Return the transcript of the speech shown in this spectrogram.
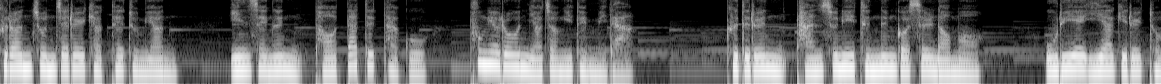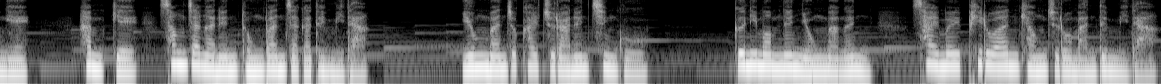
그런 존재를 곁에 두면 인생은 더 따뜻하고 풍요로운 여정이 됩니다. 그들은 단순히 듣는 것을 넘어 우리의 이야기를 통해 함께 성장하는 동반자가 됩니다. 육만족할 줄 아는 친구. 끊임없는 욕망은 삶을 피로한 경주로 만듭니다.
